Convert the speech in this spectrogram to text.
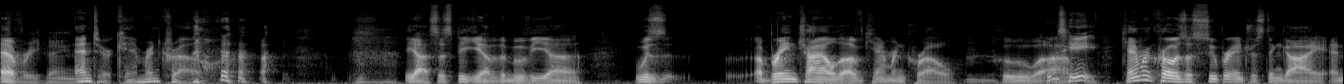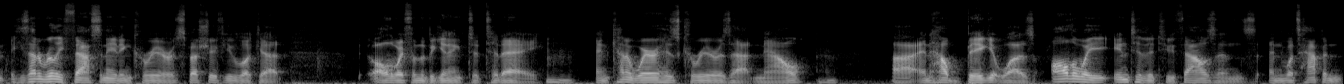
everything. Enter Cameron Crowe. Yeah. So speaking of the movie, uh, was a brainchild of Cameron Crowe, who Mm-hmm. Who's um, he? Cameron Crowe is a super interesting guy, and he's had a really fascinating career, especially if you look at all the way from the beginning to today, and kind of where his career is at now, uh, and how big it was all the way into the 2000s, and what's happened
